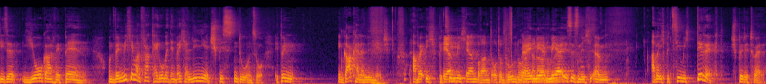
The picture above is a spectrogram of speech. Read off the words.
diese Yoga-Rebellen. Und wenn mich jemand fragt, hey Robert, in welcher Lineage bist denn du und so, ich bin in gar keiner Lineage, aber ich beziehe Ehren, mich... Ehrenbrand, Otto Brunn oder Nein, mehr, Ahnung, mehr ist es nicht. Ähm, aber ich beziehe mich direkt spirituell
